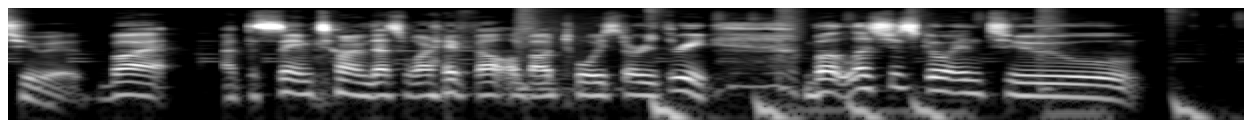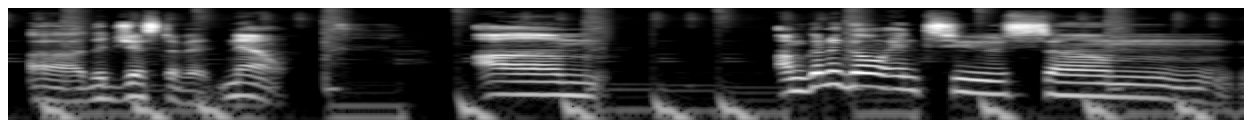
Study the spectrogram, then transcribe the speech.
to it but at the same time that's what i felt about toy story 3 but let's just go into uh, the gist of it. Now um i'm gonna go into some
